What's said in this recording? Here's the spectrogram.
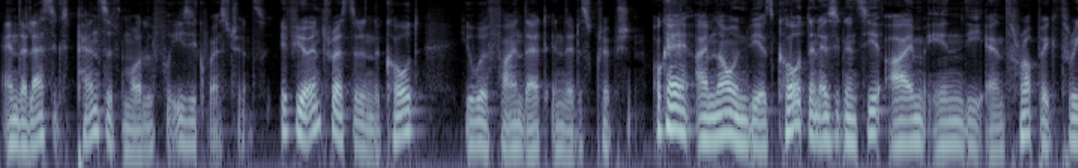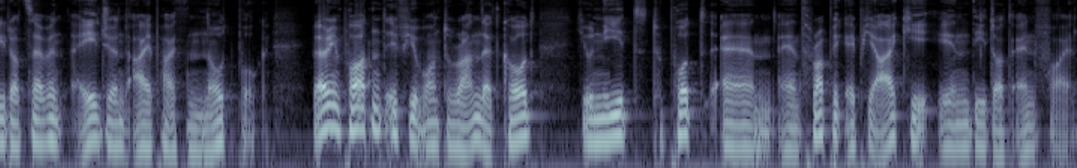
and a less expensive model for easy questions. If you're interested in the code, you will find that in the description. Okay, I'm now in VS Code and as you can see, I'm in the Anthropic 3.7 agent IPython notebook. Very important if you want to run that code, you need to put an Anthropic API key in the .env file.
